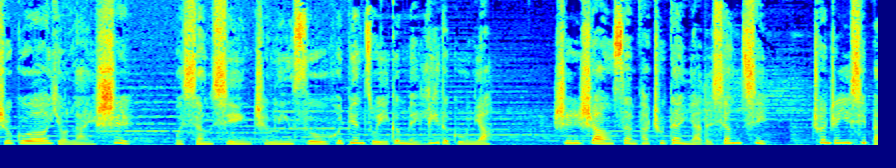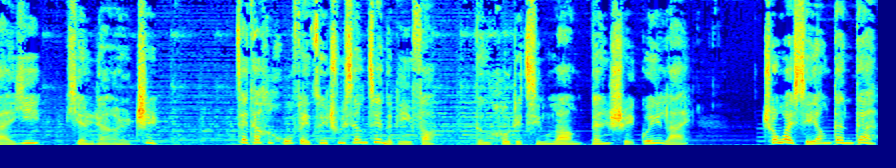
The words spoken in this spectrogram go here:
如果有来世，我相信程灵素会变作一个美丽的姑娘，身上散发出淡雅的香气，穿着一袭白衣，翩然而至，在她和胡斐最初相见的地方，等候着情郎担水归来。窗外斜阳淡淡，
